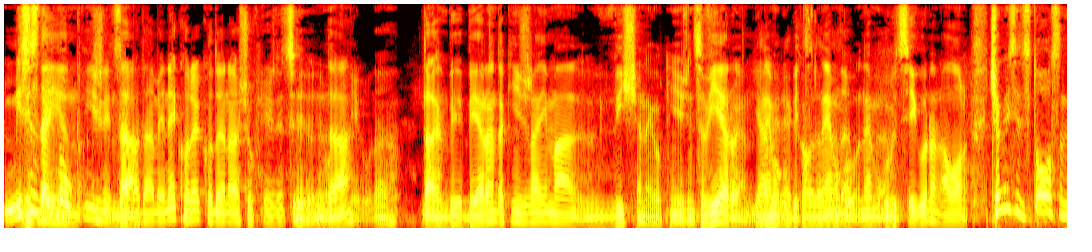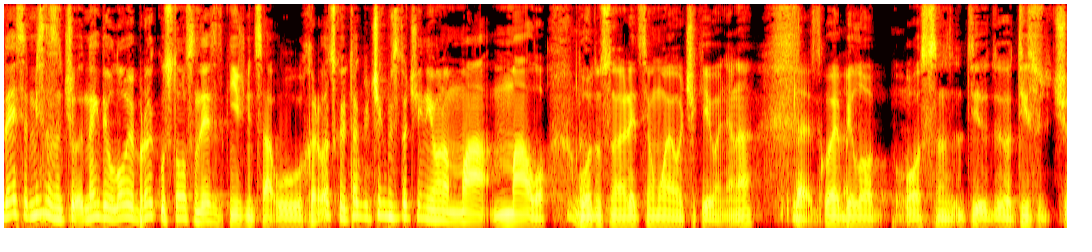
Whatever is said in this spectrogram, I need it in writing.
Mislim, Mislim da, da ima u knjižnicama, da. da. mi je neko rekao da je našao u knjižnici Da. knjigu, da. Da, vjerujem da knjižna ima više nego knjižnica. Vjerujem, Ja ne, mogu biti, da ne, da. mogu, ne mogu biti siguran, ali ono. Čak mislim 180, mislim da sam čuo, negdje ulovio brojku 180 knjižnica u Hrvatskoj, tako čak mi se to čini ono ma, malo u odnosu na recimo moje očekivanja, na? Znam. koje je bilo 8, ti- tisuć,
